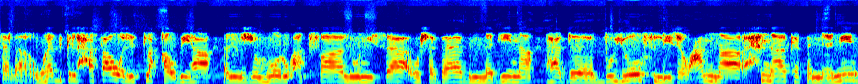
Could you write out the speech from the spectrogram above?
سلا. وهذيك الحفاوة اللي تلقوا بها الجمهور وأطفال ونساء وشباب المدينة هاد الضيوف اللي جاوا عنا إحنا كفنانين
